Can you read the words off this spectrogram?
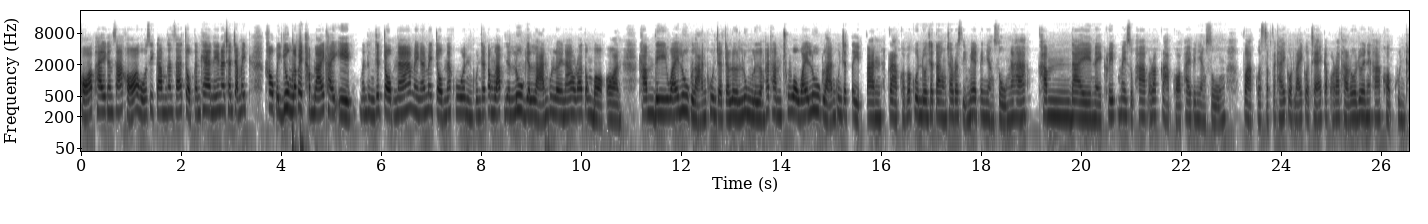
ขออภัยกันซะ ขอโหสิกรรมกันซะ จบกันแค่นี้นะ ฉันจะไม่เข้าไปยุ่งแล้วไปทำร้ายใครอีก มันถึงจะจบนะ ไม่งั้นไม่จบนะคุณ คุณจะต้องรับยันลูกยันหลานคุณเลยนะ เราต้องบอกก่อนทำดีไว้ลูกหลานคุณจะเจริญรุ่งเรือง ถ้าทำชั่วไว้ลูกหลานคุณจะตีบตัน กราบขอบพระคุณดวงชะตาของชาวราศีเมษเป็นอย่างสูงนะคะคำใดในคลิปไม่สุภาพรักกราบขออภัยเป็นอย่างสูง ฝากกด subscribe กดไลค์ กดแชร์กับอรทาโร่ด้วยนะคะ ขอบคุณค่ะ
